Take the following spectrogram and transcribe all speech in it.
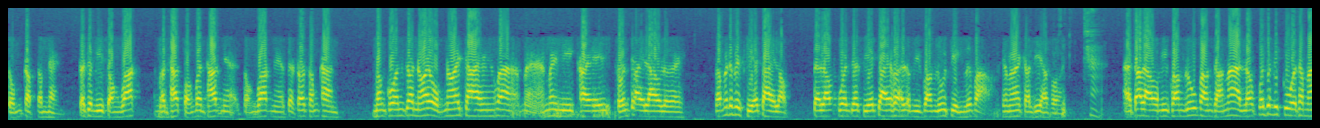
สมกับตำแหน่ง ก็จะมีสองวรรคบรรทัดสองบรรทัดเนี่ยสองวรรคเนี่ย แต่ก็สำคัญ บางคนก็น้อยอกน้อยใจว่าแหมไม่มีใครสนใจเราเลย เราไม่ได้ไปเสียใจหรอก แต่เราควรจะเสียใจว่าเรามีความรู้จริงหรือเปล่าใช่ไหมการที่อาพรค่ะอ่าถ้าเรามีความรู้ความสามารถ เราก็จะไปกลัวทำไม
